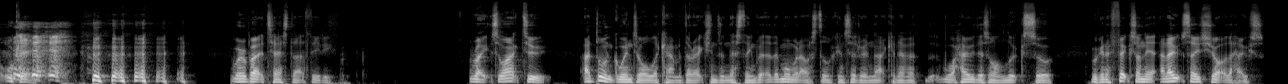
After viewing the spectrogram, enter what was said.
Okay. We're about to test that theory. Right, so Act Two. I don't go into all the camera directions in this thing, but at the moment I was still considering that kind of a, how this all looks. So we're going to fix on the, an outside shot of the house.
